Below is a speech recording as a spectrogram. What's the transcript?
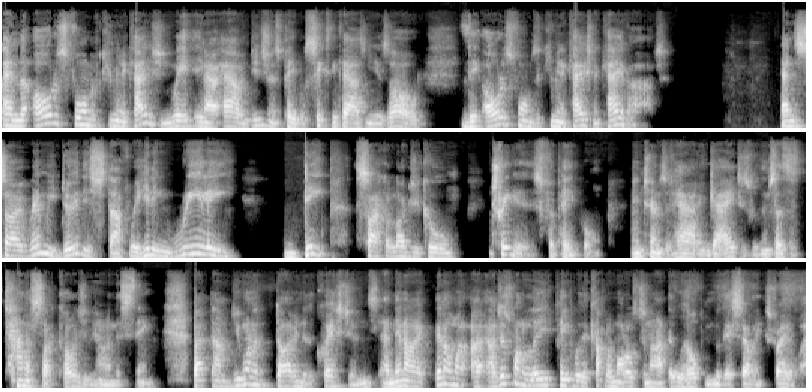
And the oldest form of communication, we, you know, our indigenous people, 60,000 years old, the oldest forms of communication are cave art. And so when we do this stuff, we're hitting really deep psychological triggers for people in terms of how it engages with them. So there's a ton of psychology behind this thing. But um, do you want to dive into the questions? And then I then I want I, I just want to leave people with a couple of models tonight that will help them with their selling straight away.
